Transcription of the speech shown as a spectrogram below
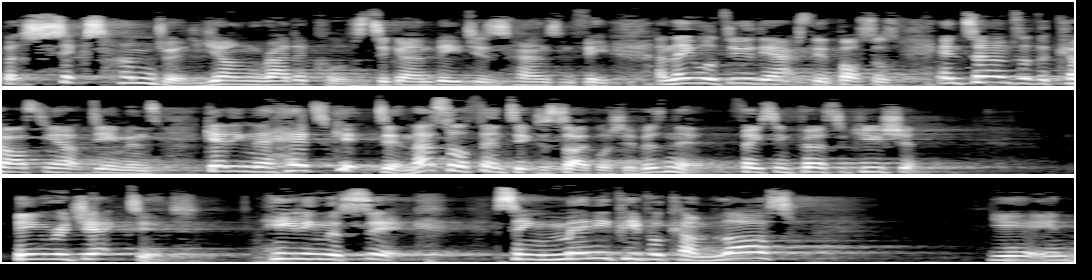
but 600 young radicals to go and be Jesus' hands and feet. And they will do the Acts of the Apostles. In terms of the casting out demons, getting their heads kicked in, that's authentic discipleship, isn't it? Facing persecution, being rejected, healing the sick, seeing many people come. Last year, in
